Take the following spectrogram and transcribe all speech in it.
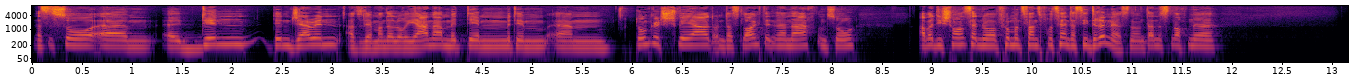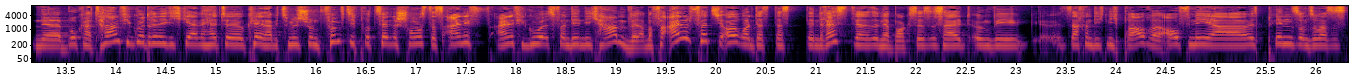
Das ist so ähm, äh, Din, Din Jaren, also der Mandalorianer mit dem, mit dem ähm, Dunkelschwert und das leuchtet in der Nacht und so. Aber die Chance ist halt nur 25% dass sie drin ist. Ne? Und dann ist noch eine, eine Bo-Katan-Figur drin, die ich gerne hätte. Okay, dann habe ich zumindest schon 50% eine Chance, dass eine, eine Figur ist von denen, die ich haben will. Aber für 41 Euro und das, das, den Rest, der in der Box ist, ist halt irgendwie äh, Sachen, die ich nicht brauche. Aufnäher, Pins und sowas. Ist,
